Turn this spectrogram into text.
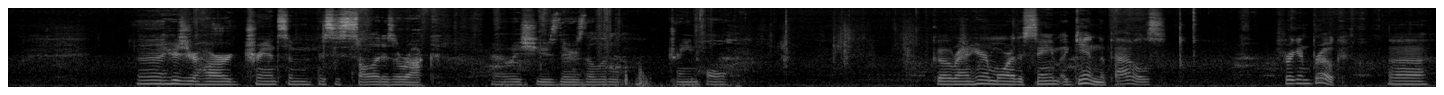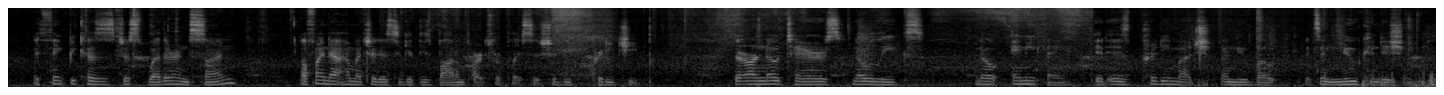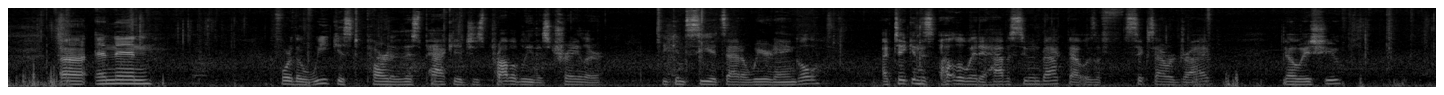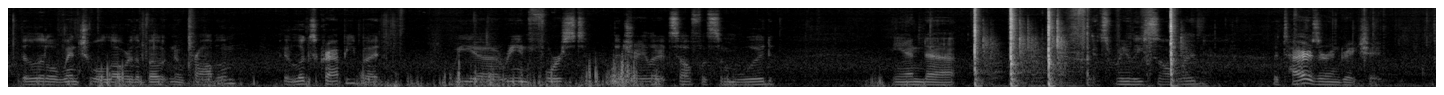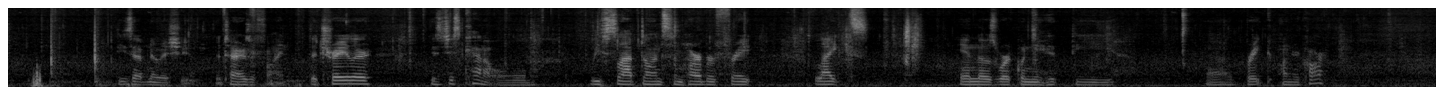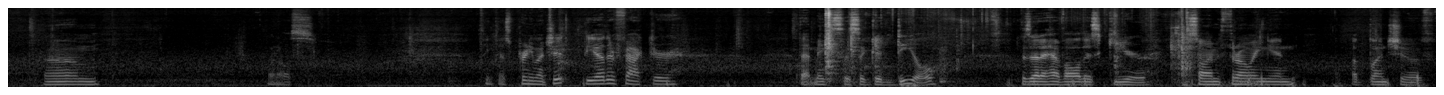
Uh, here's your hard transom. This is solid as a rock. No issues. There's the little drain hole. Go around here, more of the same. Again, the paddles friggin' broke. Uh, I think because it's just weather and sun. I'll find out how much it is to get these bottom parts replaced. It should be pretty cheap. There are no tears, no leaks, no anything. It is pretty much a new boat. It's in new condition. Uh, and then for the weakest part of this package is probably this trailer. You can see it's at a weird angle. I've taken this all the way to Havasu and back. That was a six hour drive. No issue. The little winch will lower the boat, no problem. It looks crappy, but we uh, reinforced the trailer itself with some wood. And uh, it's really solid. The tires are in great shape. These have no issue. The tires are fine. The trailer is just kind of old. We've slapped on some Harbor Freight lights and those work when you hit the uh, brake on your car. Um, what else? I think that's pretty much it. The other factor that makes this a good deal is that I have all this gear. So I'm throwing in a bunch of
